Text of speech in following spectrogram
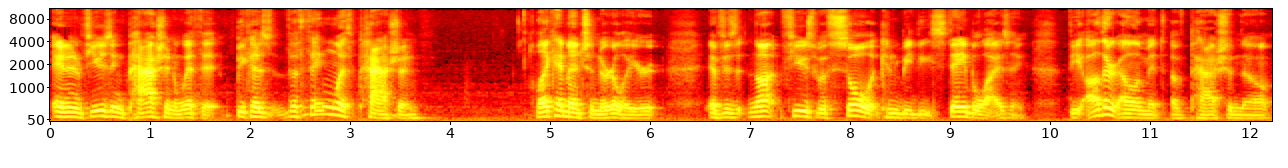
and infusing passion with it. Because the thing with passion Like I mentioned earlier, if it's not fused with soul, it can be destabilizing. The other element of passion, though,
